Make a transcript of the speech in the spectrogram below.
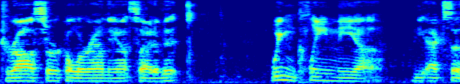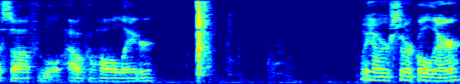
draw a circle around the outside of it. We can clean the uh, the excess off with a little alcohol later. We have our circle there.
